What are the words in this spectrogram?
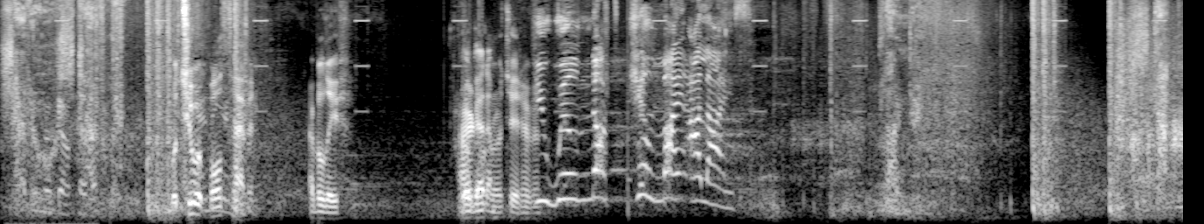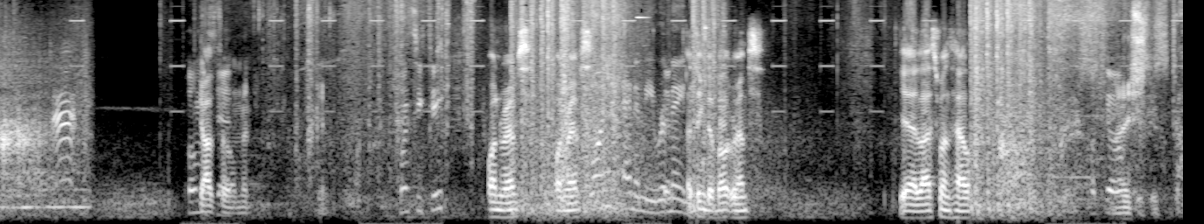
Shadows Smoke out heaven. traveling. Well, two are both heaven, I believe. Go I'll get him. Rotate heaven. You will not kill my allies. Blinding. Almost Got dead. Thoman. One CT. One ramps. One ramps. One enemy remaining. I think they're both ramps. Yeah, last one's hell. Nice. Is done.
